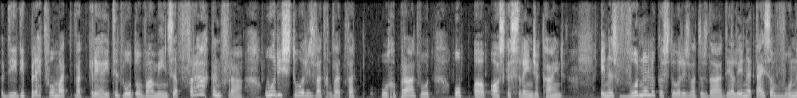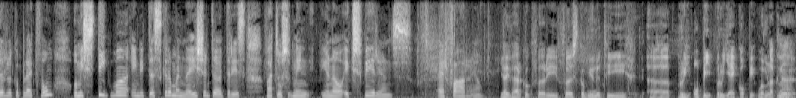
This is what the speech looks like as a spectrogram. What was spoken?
die die platform wat wat created word om waar mense vrae kan vra oor die stories wat wat wat oor gepraat word op uh, Oscar Stranger Kind. En is wonderlike stories wat ons daar deel en dit is 'n wonderlike platform om die stigma en die discrimination te adres wat ons men you know experience ervaar ja. Jy werk ook vir die First Community uh pro op die projek op die oomblik, né? Mm.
